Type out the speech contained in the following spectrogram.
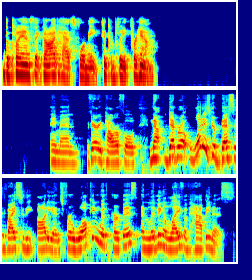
the plans that God has for me to complete for Him. Amen. Very powerful. Now, Deborah, what is your best advice to the audience for walking with purpose and living a life of happiness?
